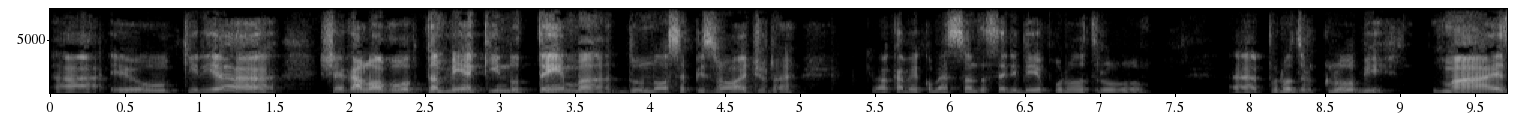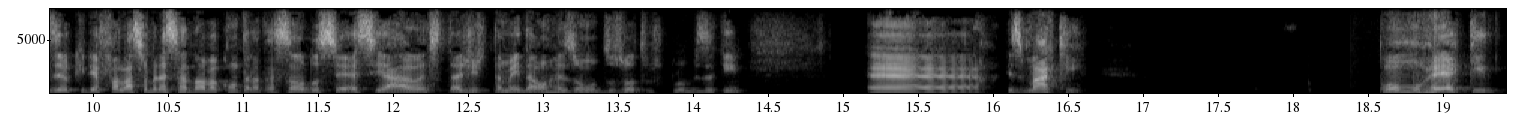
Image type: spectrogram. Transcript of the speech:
tá? eu queria chegar logo também aqui no tema do nosso episódio, né? Que eu acabei começando a Série B por outro, uh, por outro clube, mas eu queria falar sobre essa nova contratação do CSA antes da gente também dar um resumo dos outros clubes aqui. É... Smack, como é que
